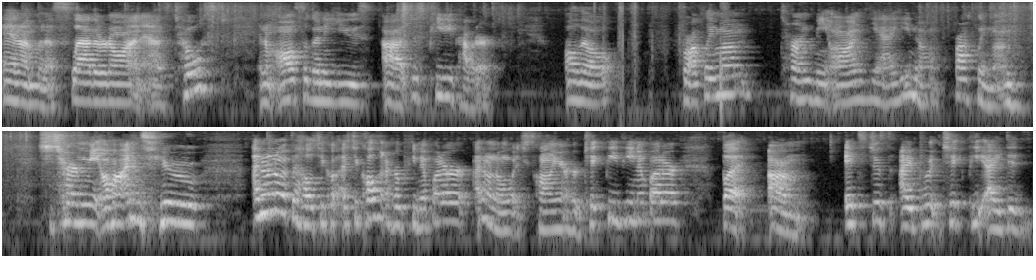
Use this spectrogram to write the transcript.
and I'm gonna slather it on as toast. And I'm also gonna use uh, just PB powder. Although Broccoli Mom turned me on, yeah, you know, Broccoli Mom. She turned me on to, I don't know what the hell she calls. She calls it her peanut butter. I don't know what she's calling it, her chickpea peanut butter. But um, it's just I put chickpea. I did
